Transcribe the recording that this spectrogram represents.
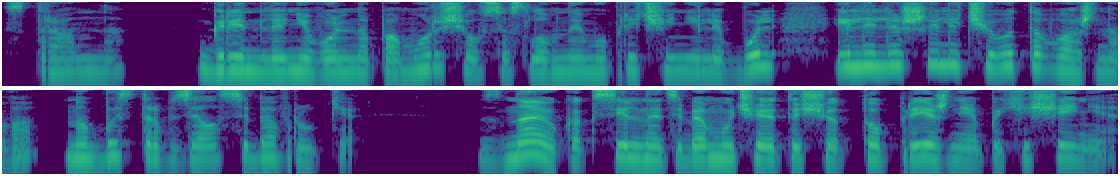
Странно. Гринли невольно поморщился, словно ему причинили боль или лишили чего-то важного, но быстро взял себя в руки. «Знаю, как сильно тебя мучает еще то прежнее похищение.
